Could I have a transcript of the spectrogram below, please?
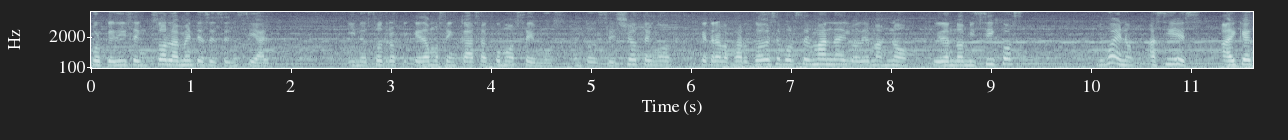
porque dicen solamente es esencial. Y nosotros que quedamos en casa, ¿cómo hacemos? Entonces yo tengo que trabajar dos veces por semana y lo demás no, cuidando a mis hijos. Y bueno, así es, hay que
